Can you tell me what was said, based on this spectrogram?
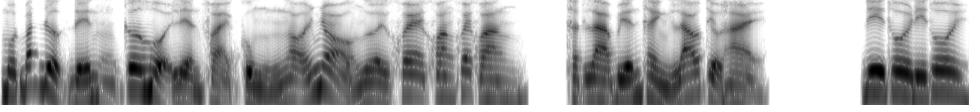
một bắt được đến cơ hội liền phải cùng ngõ nhỏ người khoe khoang khoe khoang, thật là biến thành lao tiểu hài. Đi thôi đi thôi.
